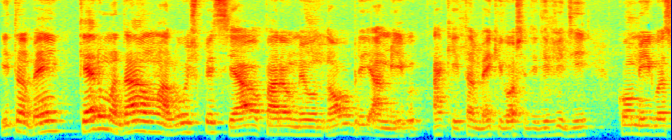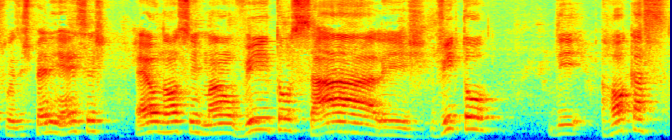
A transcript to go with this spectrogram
E também quero mandar um alô especial para o meu nobre amigo aqui também, que gosta de dividir comigo as suas experiências. É o nosso irmão Vitor Sales. Victor de Rocas,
